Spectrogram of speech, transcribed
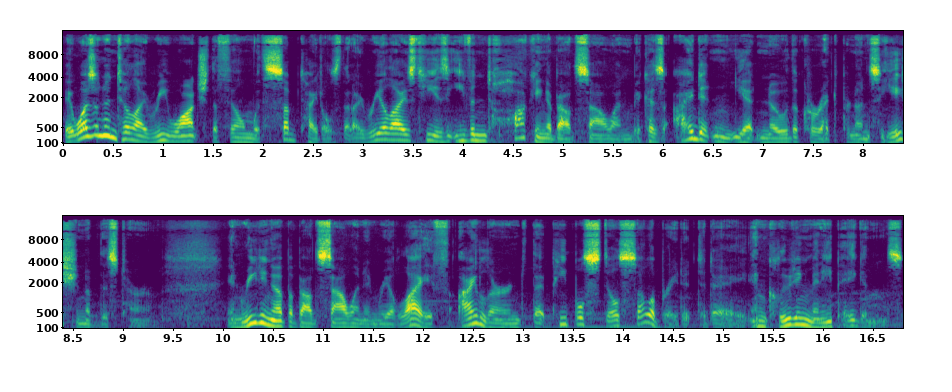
It wasn't until I rewatched the film with subtitles that I realized he is even talking about Samhain because I didn't yet know the correct pronunciation of this term. In reading up about Samhain in real life, I learned that people still celebrate it today, including many pagans.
